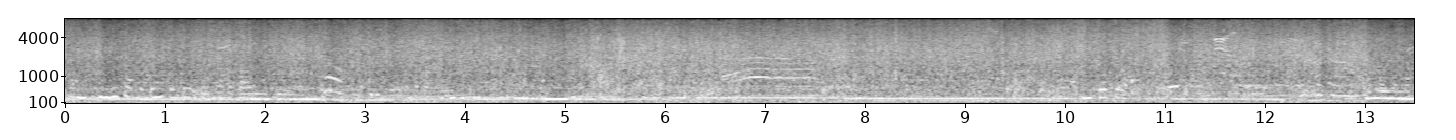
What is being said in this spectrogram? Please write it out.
Kaya sa Amerikana. Matry yung ano,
